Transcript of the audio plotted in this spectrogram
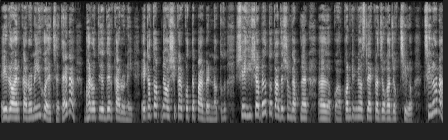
এই রয়ের কারণেই হয়েছে, তাই না? ভারতীয়দের কারণেই। এটা তো আপনি অস্বীকার করতে পারবেন না। তো সেই হিসাবেও তো তাদের সঙ্গে আপনার কন্টিনিউয়াসলি একটা যোগাযোগ ছিল। ছিল না?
